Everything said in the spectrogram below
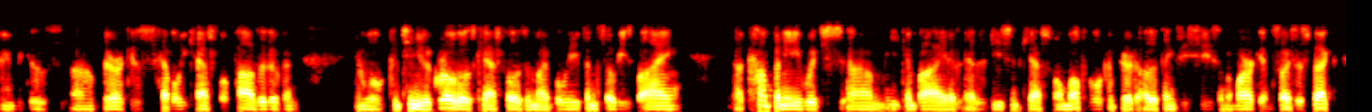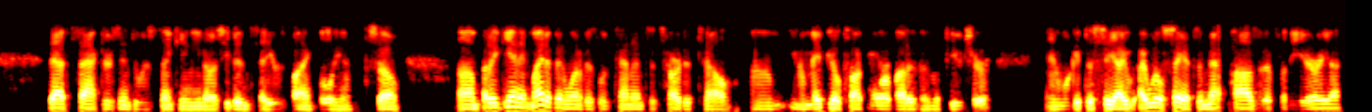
stream because uh, Barrick is heavily cash flow positive and, and will continue to grow those cash flows, in my belief. And so he's buying a company which um, he can buy at, at a decent cash flow multiple compared to other things he sees in the market. And so I suspect that factors into his thinking. You know, as he didn't say he was buying bullion. So um, but again, it might have been one of his lieutenants. It's hard to tell. Um, you know, maybe he'll talk more about it in the future, and we'll get to see. I, I will say it's a net positive for the area,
